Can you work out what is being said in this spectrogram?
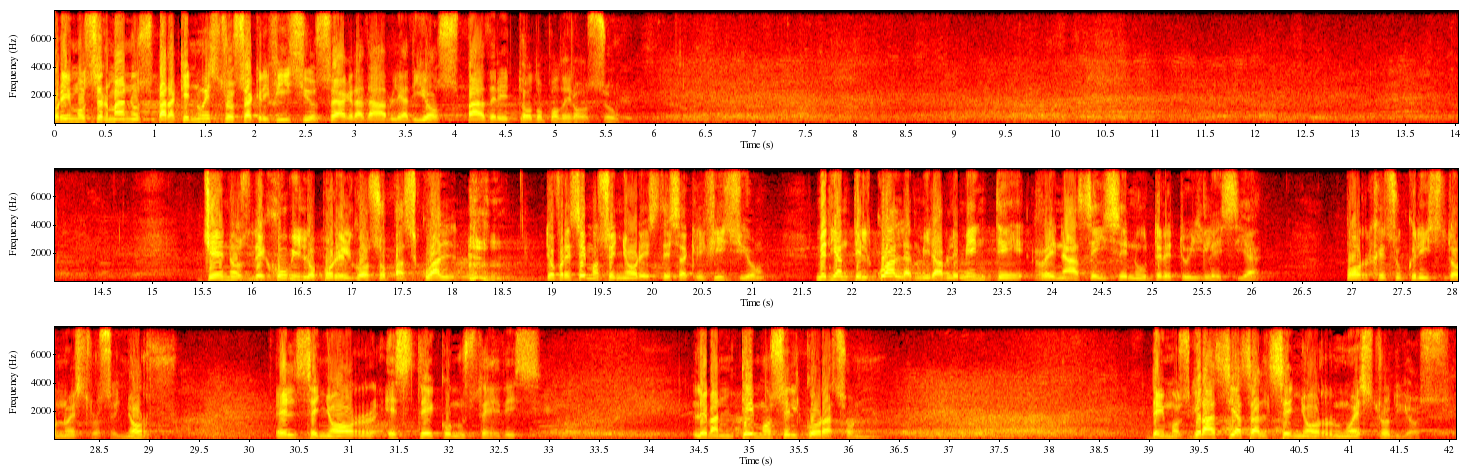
Oremos, hermanos, para que nuestro sacrificio sea agradable a Dios Padre Todopoderoso. Llenos de júbilo por el gozo pascual, te ofrecemos, Señor, este sacrificio, mediante el cual admirablemente renace y se nutre tu iglesia. Por Jesucristo nuestro Señor. El Señor esté con ustedes. Levantemos el corazón. Demos gracias al Señor nuestro Dios.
